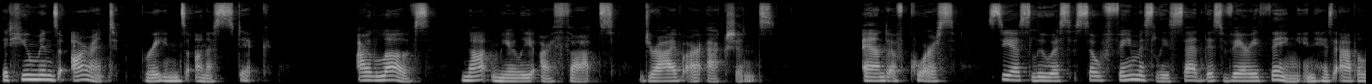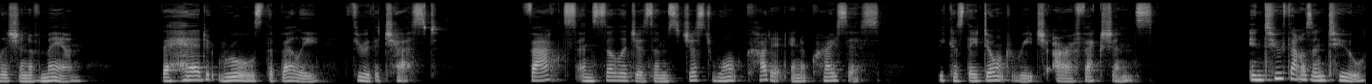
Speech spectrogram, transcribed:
that humans aren't brains on a stick. Our loves, not merely our thoughts, drive our actions. And of course, C.S. Lewis so famously said this very thing in his Abolition of Man the head rules the belly through the chest. Facts and syllogisms just won't cut it in a crisis because they don't reach our affections. In 2002,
